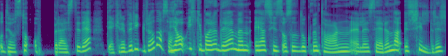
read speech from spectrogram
Og det å stå oppreist i det, det krever ryggrad, altså. Ja, og ikke bare det, men jeg syns også dokumentaren, eller serien, da, skildrer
